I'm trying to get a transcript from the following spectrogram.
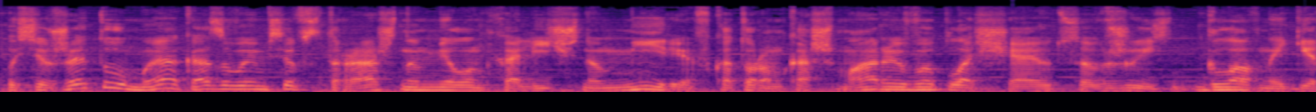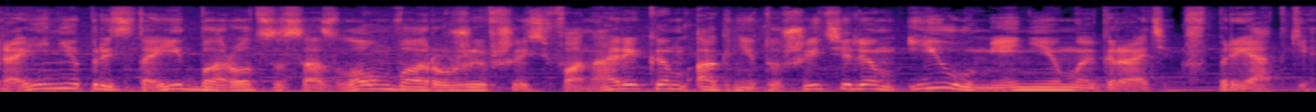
По сюжету мы оказываемся в страшном меланхоличном мире, в котором кошмары воплощаются в жизнь. Главной героине предстоит бороться со злом вооруженным вооружившись фонариком, огнетушителем и умением играть в прятки.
